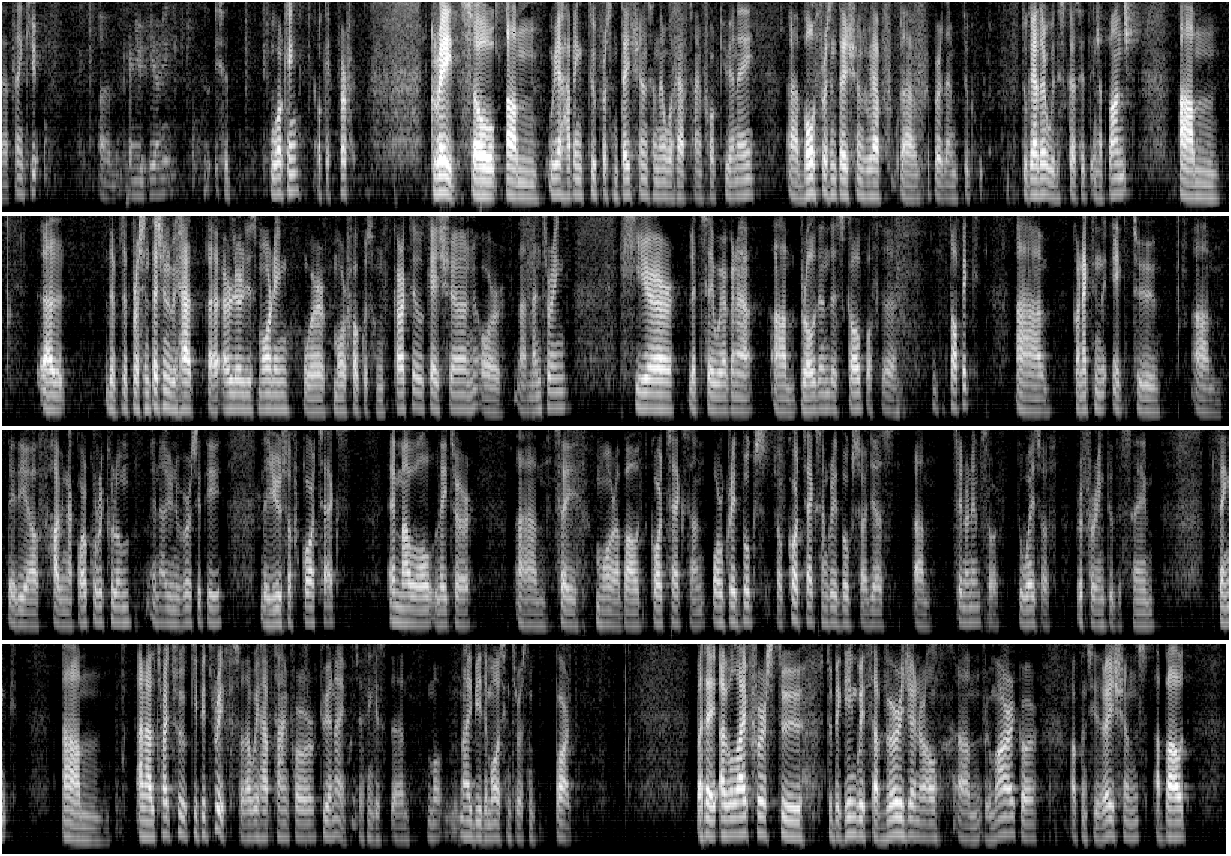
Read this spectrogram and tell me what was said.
Uh, thank you. Um, can you hear me? Is it working? Okay, perfect. Great. So um, we are having two presentations, and then we'll have time for Q&A. Uh, both presentations, we have uh, prepared them to, together. We discussed it in advance. Um, uh, the, the presentations we had uh, earlier this morning were more focused on character education or uh, mentoring. Here, let's say we are going to um, broaden the scope of the, of the topic uh, connecting it to um, the idea of having a core curriculum in a university, the use of core texts. Emma will later um, say more about core texts and or great books. So core texts and great books are just um, synonyms or two ways of referring to the same thing. Um, and I'll try to keep it brief so that we have time for Q&A, which I think is the, might be the most interesting part. But I, I, would like first to, to begin with a very general um, remark or, or, considerations about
